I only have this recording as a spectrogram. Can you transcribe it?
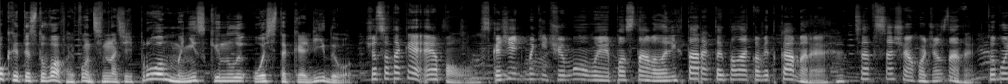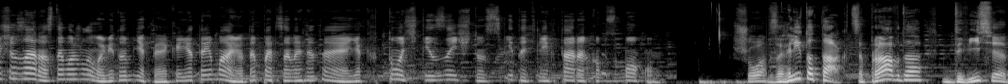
Поки тестував iPhone 17 Pro, мені скинули ось таке відео. Що це таке Apple? Скажіть мені, чому ви поставили ліхтарик так далеко від камери? Це все, що я хочу знати. Тому що зараз неможливо від об'єкта, який я тримаю, тепер це виглядає, як хтось фізично світить ліхтариком збоку. Що? Взагалі-то так, це правда. Дивіться,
